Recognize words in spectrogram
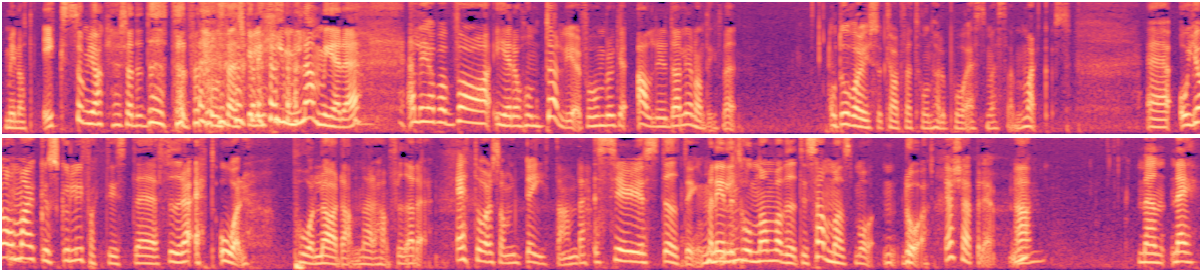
med något ex som jag kanske hade dejtat för att hon sen skulle himla med det. Eller jag bara, vad är det hon döljer? För hon brukar aldrig dölja någonting för mig. Och då var det ju såklart för att hon höll på att smsa med Marcus. Eh, och jag och Marcus skulle ju faktiskt eh, fira ett år på lördagen när han friade. Ett år som dejtande. Serious dating. Men enligt honom var vi tillsammans då. Jag köper det. Ja. Men nej,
